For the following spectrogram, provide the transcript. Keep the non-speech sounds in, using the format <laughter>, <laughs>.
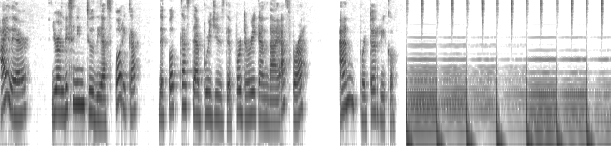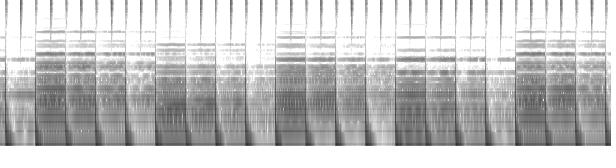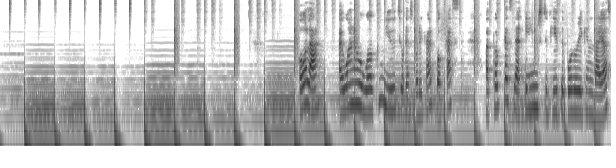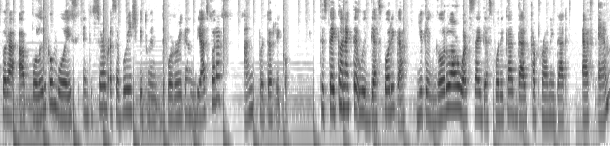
Hi there. You are listening to Diasporica, the podcast that bridges the Puerto Rican diaspora and Puerto Rico. Welcome you to Diasporica podcast, a podcast that aims to give the Puerto Rican diaspora a political voice and to serve as a bridge between the Puerto Rican diaspora and Puerto Rico. To stay connected with Diasporica, you can go to our website diasporica.caproni.fm,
